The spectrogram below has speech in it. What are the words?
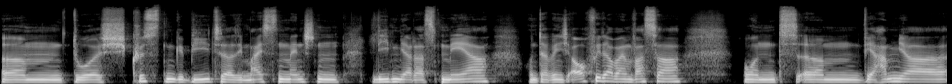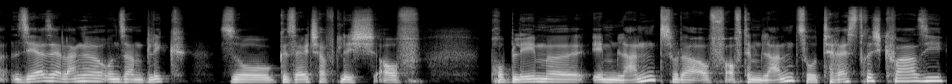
ähm, durch Küstengebiete. Also die meisten Menschen lieben ja das Meer und da bin ich auch wieder beim Wasser. Und ähm, wir haben ja sehr, sehr lange unseren Blick so gesellschaftlich auf Probleme im Land oder auf, auf dem Land, so terrestrisch quasi,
